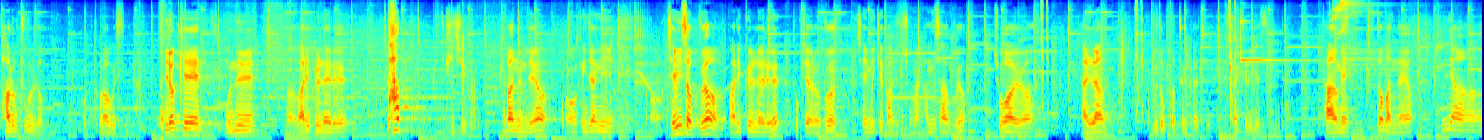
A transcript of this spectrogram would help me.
바로 투블럭 돌아오고 있습니다. 이렇게 오늘 어, 마리끌레르 팝 퀴즈 해봤는데요 어, 굉장히 어, 재밌었고요. 마리끌레르 독자 여러분 재밌게 봐주셔서 정말 감사하고요. 좋아요와 알람 구독 버튼까지 부탁드리겠습니다. 다음에 또 만나요. 안녕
